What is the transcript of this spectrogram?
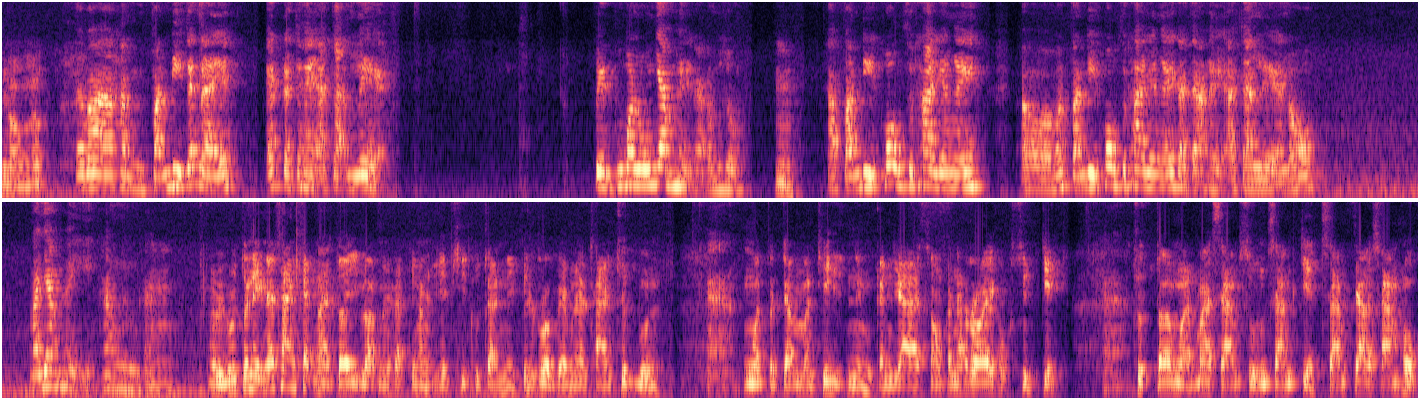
พี่น้องเนาะแต่ว่าคันฝันดีจังไหนแอดก็จะให้อาจารย์แหล่เป็นผู้มาลงย่ำให้ค่ะท่านผู้ชมอืมถ้าฝันดีโค้งสุดท้ายยังไงเอ่อมันฝันดีโค้งสุดท้ายยังไงก็จะให้อาจารย์แหล่แล้ว มาย่ำให้อีกครั้งหนึ่งอืค่ะม เอาไปดูตัวเลขแนวทางแคปหน้าจออีกรอบนะครับพี่น้องเอฟซีทุกท่านนี่เป็นรูปแบบแนวทางชุดบุญค่ะงวดประจำวันที่หนึ่งกันยาสองพันห้าร้อยหกสิบเจ็ดค่ะชุดต่องวดมาสามศูนย์สามเจ็ดสามเก้าสามหก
